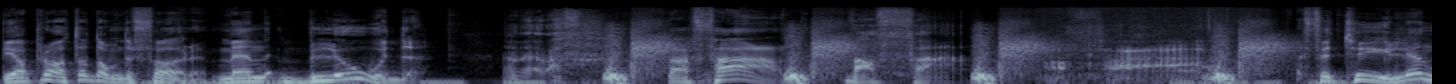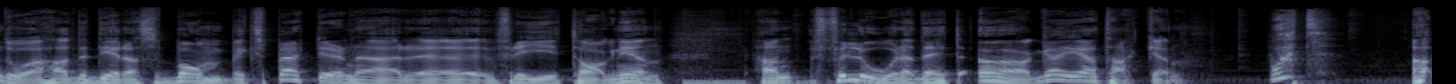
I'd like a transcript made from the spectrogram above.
vi har pratat om det förr, men blod. Ja, men vad fan. Vad fan? Vad fan. För tydligen då hade deras bombexpert i den här eh, fritagningen, han förlorade ett öga i attacken. What? Ja,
